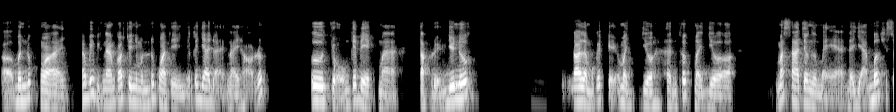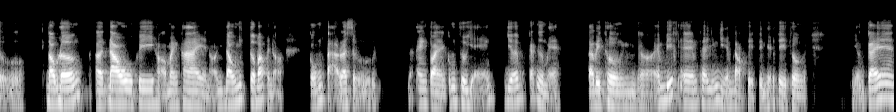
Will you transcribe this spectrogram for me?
ở bên nước ngoài nó biết Việt Nam có chưa nhưng mà nước ngoài thì những cái giai đoạn này họ rất ưa chuộng cái việc mà tập luyện dưới nước. Đây là một cái kiểu mà vừa hình thức mà vừa massage cho người mẹ để giảm bớt cái sự đau đớn ờ, đau khi họ mang thai này nọ đau nhức cơ bắp này nọ cũng tạo ra sự an toàn cũng thư giãn với các người mẹ. Tại vì thường ờ, em biết em theo những gì em đọc thì tìm hiểu thì thường những cái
